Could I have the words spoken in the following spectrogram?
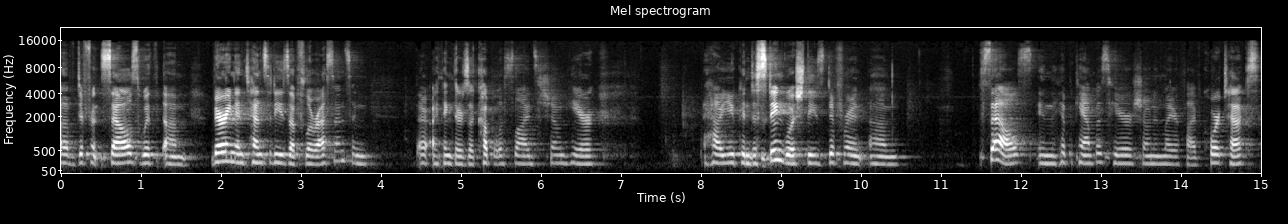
of different cells with um, varying intensities of fluorescence. And I think there's a couple of slides shown here, how you can distinguish these different um, cells in the hippocampus, here shown in layer 5 cortex.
